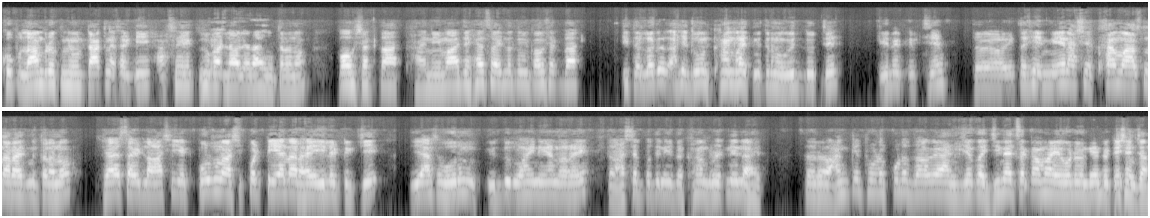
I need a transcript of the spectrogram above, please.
खूप लांब रख नेऊन टाकण्यासाठी असं एक जुगाड लावलेलं आहे मित्रांनो. पाहू शकता. आणि माझ्या ह्या साईडला तुम्ही पाहू शकता. इथं लगेच असे दोन खांब आहेत मित्रांनो विद्युतचे इलेक्ट्रिकचे. तर इथं हे मेन असे खांब असणार आहेत मित्रांनो. ह्या साईडला अशी एक पूर्ण अशी पट्टी येणार आहे इलेक्ट्रिकची. जे असं वरून विद्युत वाहिनी येणार आहे. तर अशा पद्धतीने इथं खांब रचलेले आहेत. तर आणखी थोडं पुढे जाऊया. आणि जे काही जिन्याचं काम आहे वडून रेल्वे स्टेशनच्या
